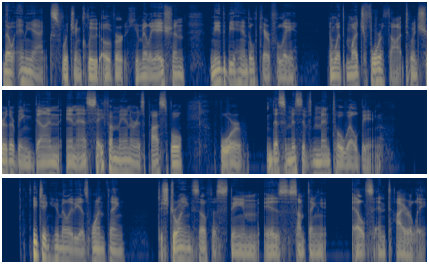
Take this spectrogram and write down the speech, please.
Though any acts which include overt humiliation need to be handled carefully and with much forethought to ensure they're being done in as safe a manner as possible for the submissive's mental well being. Teaching humility is one thing, destroying self esteem is something else entirely.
